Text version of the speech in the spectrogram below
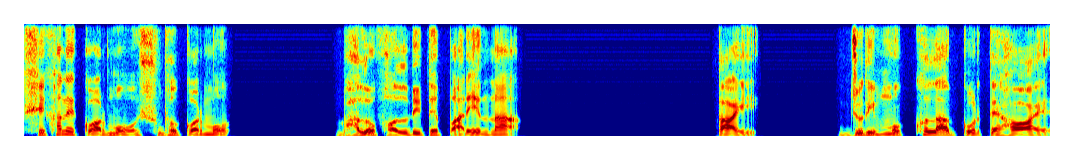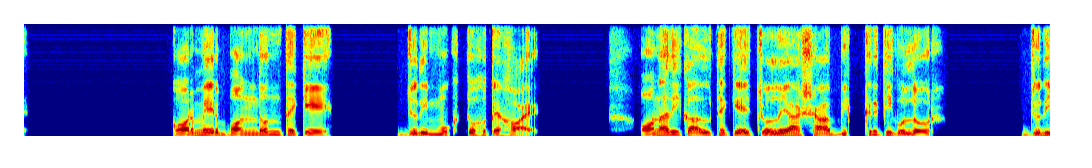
সেখানে কর্ম শুভ কর্ম ভালো ফল দিতে পারে না। তাই, যদি মোক্ষ লাভ করতে হয়, কর্মের বন্ধন থেকে যদি মুক্ত হতে হয়, অনাদিকাল থেকে চলে আসা বিকৃতিগুলোর যদি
